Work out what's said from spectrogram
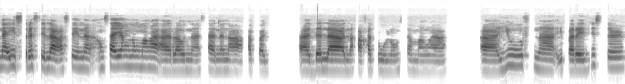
na-stress sila. Kasi na ang sayang ng mga araw na sana nakakapag uh, dala nakakatulong sa mga uh, youth na ipa-register.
